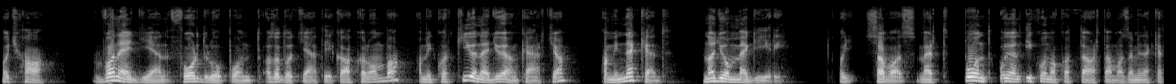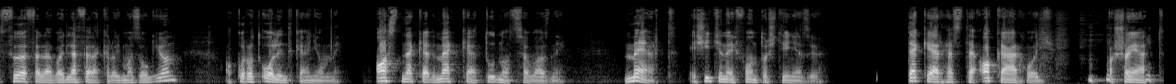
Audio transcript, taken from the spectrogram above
hogyha van egy ilyen fordulópont az adott játék alkalomba, amikor kijön egy olyan kártya, ami neked nagyon megéri, hogy szavaz, mert pont olyan ikonokat tartalmaz, ami neked fölfele vagy lefele kell, hogy mozogjon, akkor ott olint kell nyomni. Azt neked meg kell tudnod szavazni. Mert, és itt jön egy fontos tényező, tekerhez te akárhogy a saját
